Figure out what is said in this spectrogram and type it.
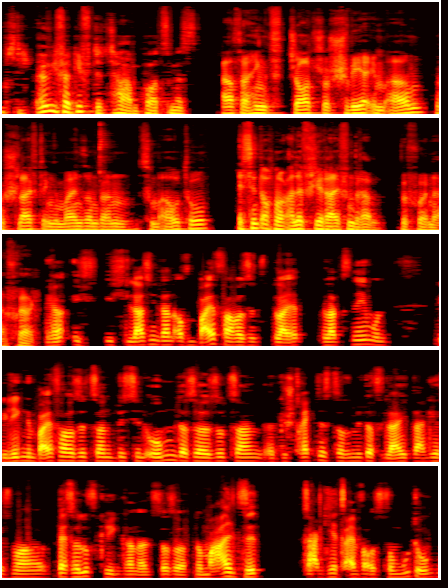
Muss dich irgendwie vergiftet haben, Portsmouth. Arthur hängt George so schwer im Arm und schleift ihn gemeinsam dann zum Auto. Es sind auch noch alle vier Reifen dran, bevor er nachfragt. Ja, ich, ich lasse ihn dann auf dem Beifahrersitz Platz nehmen und wir legen den Beifahrersitz dann ein bisschen um, dass er sozusagen äh, gestreckt ist, damit er vielleicht, sag ich jetzt mal, besser Luft kriegen kann, als dass er normal sitzt. Sag ich jetzt einfach aus Vermutung.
